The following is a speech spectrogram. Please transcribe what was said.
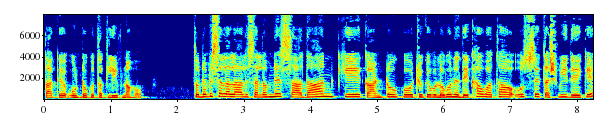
تاکہ اونٹوں کو تکلیف نہ ہو۔ تو نبی صلی اللہ علیہ وسلم نے سادان کے کانٹوں کو، چونکہ وہ لوگوں نے دیکھا ہوا تھا، اس سے تشویح دے کے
